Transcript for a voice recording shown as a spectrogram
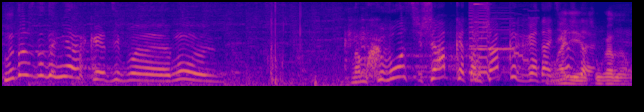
Ну там что-то мягкое, типа, ну... Нам хвост, шапка, там шапка какая-то, Молодец, одежда. угадал.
